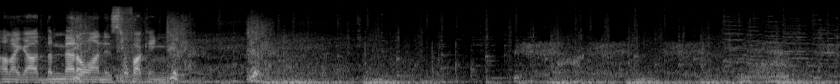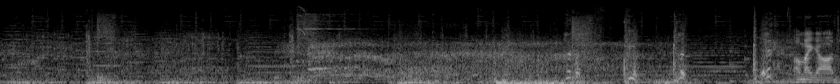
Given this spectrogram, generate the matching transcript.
Oh my god, the metal on his fucking... Oh my god.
